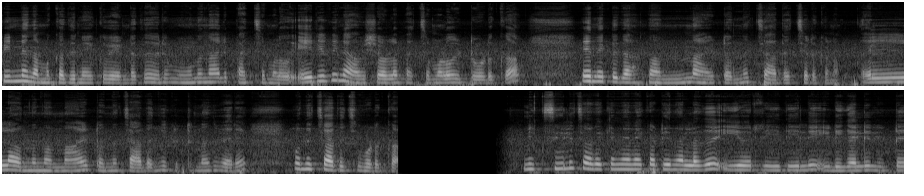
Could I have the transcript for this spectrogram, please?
പിന്നെ നമുക്കതിനേക്ക് വേണ്ടത് ഒരു മൂന്ന് നാല് പച്ചമുളക് എരിവിന് ആവശ്യമുള്ള പച്ചമുളക് ഇട്ട് കൊടുക്കുക. എന്നിട്ട് ഇതാ നന്നായിട്ടൊന്ന് ചതച്ചെടുക്കണം. എല്ലാം ഒന്ന് നന്നായിട്ടൊന്ന് ചതഞ്ഞ് കിട്ടുന്നത് വരെ ഒന്ന് ചതച്ച് കൊടുക്കുക. മിക്സിയിൽ ചതയ്ക്കുന്നതിനെക്കാട്ടി നല്ലത് ഈ ഒരു രീതിയിൽ ഇടികല്ലിലിട്ട്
